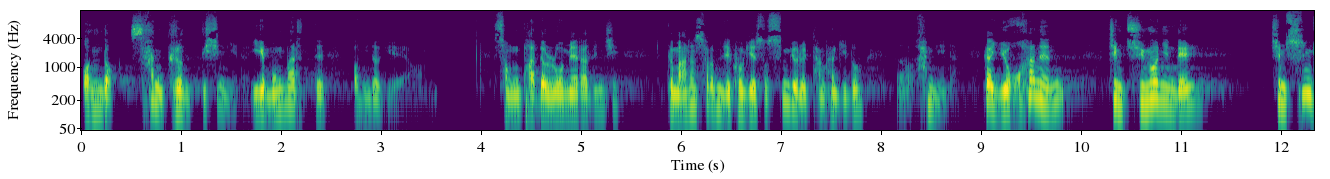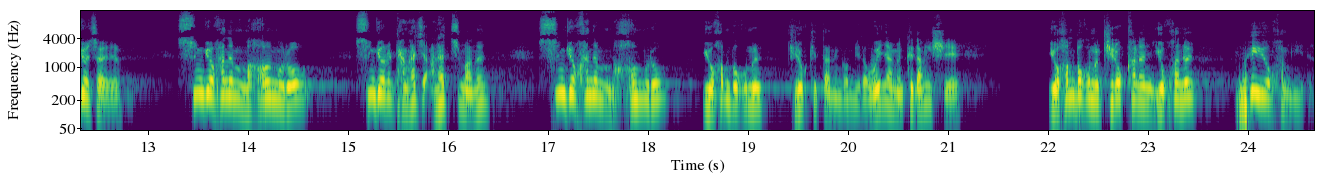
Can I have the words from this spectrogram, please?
언덕, 산 그런 뜻입니다. 이게 몽마르트 언덕이에요. 성 바들로메라든지 그 많은 사람들이 거기에서 순교를 당하기도 어, 합니다. 그러니까 요한은 지금 증언인데 지금 순교자예요. 순교하는 마음으로 순교를 당하지 않았지만은 순교하는 마음으로 요한복음을 기록했다는 겁니다. 왜냐하면 그 당시에 요한복음을 기록하는 요한을 회유합니다.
